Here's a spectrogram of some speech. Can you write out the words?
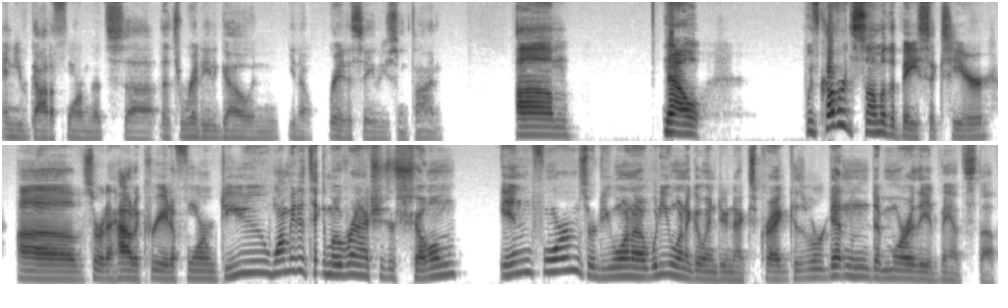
and you've got a form that's uh, that's ready to go and you know ready to save you some time. Um, now we've covered some of the basics here of sort of how to create a form. Do you want me to take them over and actually just show them in forms, or do you want to? What do you want to go into next, Craig? Because we're getting into more of the advanced stuff.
